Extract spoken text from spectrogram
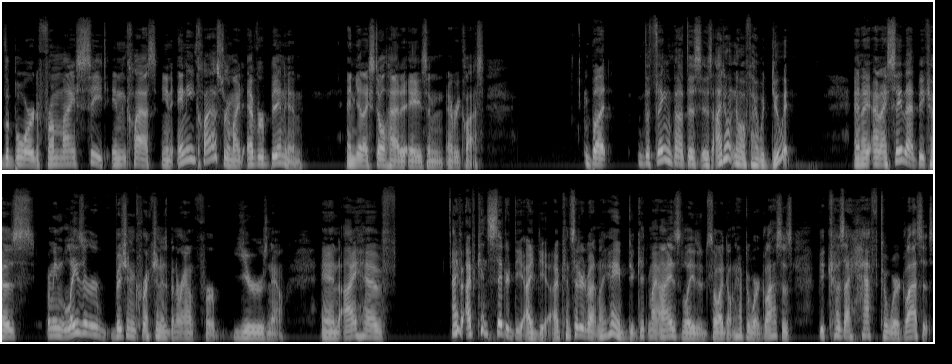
the board from my seat in class in any classroom I'd ever been in and yet I still had A's in every class. But the thing about this is I don't know if I would do it. And I and I say that because I mean, laser vision correction has been around for years now. And I have, I've, I've considered the idea. I've considered about like, hey, get my eyes lasered so I don't have to wear glasses because I have to wear glasses.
